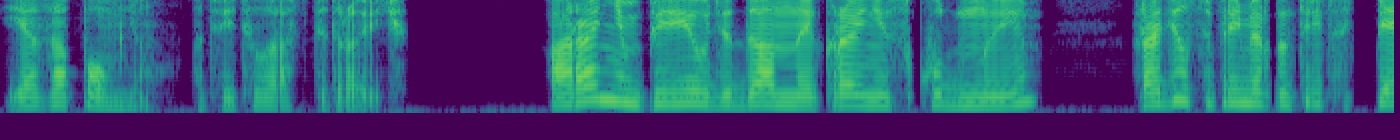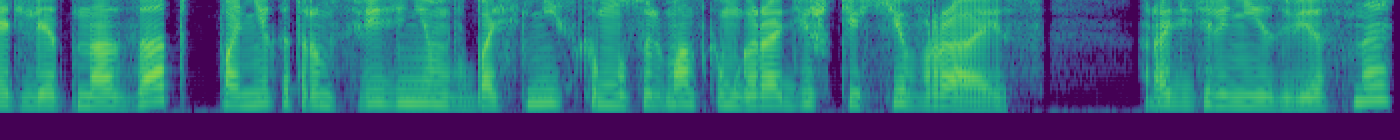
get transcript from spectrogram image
«Я запомню», — ответил Раст Петрович. «О раннем периоде данные крайне скудны, Родился примерно 35 лет назад, по некоторым сведениям, в боснийском мусульманском городишке Хевраис. Родители неизвестны.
